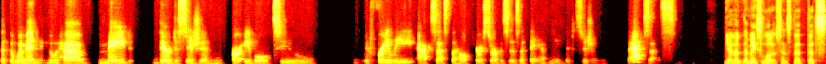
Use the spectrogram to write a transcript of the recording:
that the women who have made their decision are able to freely access the healthcare services that they have made the decision to access. Yeah that, that makes a lot of sense. That that's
